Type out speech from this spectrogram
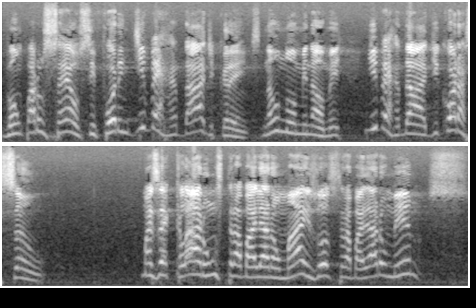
vão para o céu, se forem de verdade crentes, não nominalmente, de verdade, de coração. Mas é claro, uns trabalharam mais, outros trabalharam menos.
